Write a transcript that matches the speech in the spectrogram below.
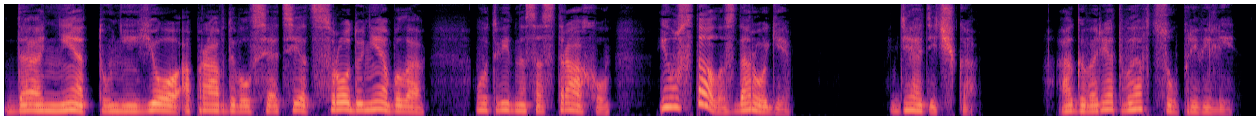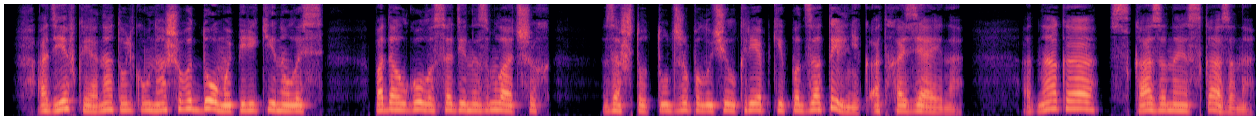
Да нет у нее, оправдывался отец, сроду не было. Вот видно со страху. И устала с дороги. Дядечка, а говорят, вы овцу привели. А девка и она только у нашего дома перекинулась, подал голос один из младших, за что тут же получил крепкий подзатыльник от хозяина. Однако сказанное сказано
